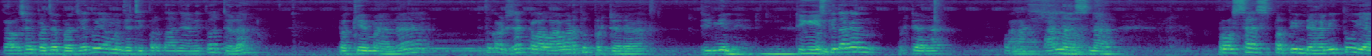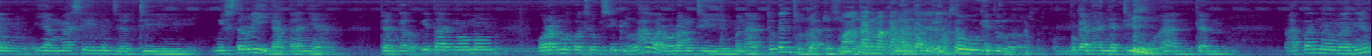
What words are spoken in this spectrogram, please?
kalau saya baca-baca itu yang menjadi pertanyaan itu adalah bagaimana itu kalau disebut kelelawar itu berdarah dingin ya? Dingin. terus kita kan berdarah panas. panas. Nah proses perpindahan itu yang yang masih menjadi misteri katanya. Dan kalau kita ngomong orang mengkonsumsi kelelawar orang di Manado kan juga Makan makan makan itu gitu loh bukan hanya di Wuhan dan apa namanya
